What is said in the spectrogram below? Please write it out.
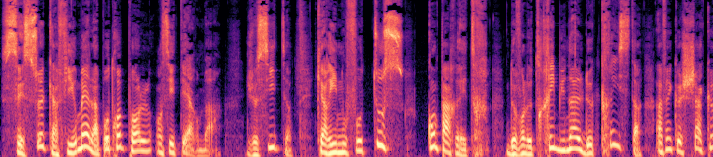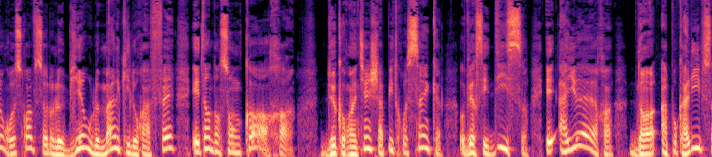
C'est ce qu'affirmait l'apôtre Paul en ces termes. Je cite, car il nous faut tous comparaître devant le tribunal de Christ afin que chacun reçoive selon le bien ou le mal qu'il aura fait étant dans son corps. 2 Corinthiens chapitre 5 au verset 10 et ailleurs dans Apocalypse,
